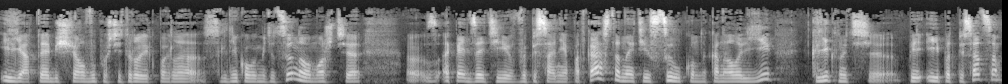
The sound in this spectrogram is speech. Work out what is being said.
Илья, ты обещал выпустить ролик про средневековую медицину. Можете э, опять зайти в описание подкаста, найти ссылку на канал Ильи, кликнуть э, и подписаться.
